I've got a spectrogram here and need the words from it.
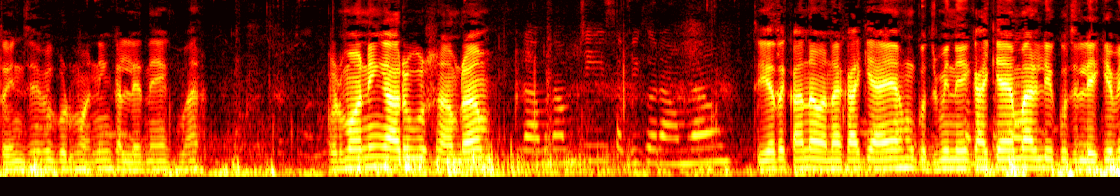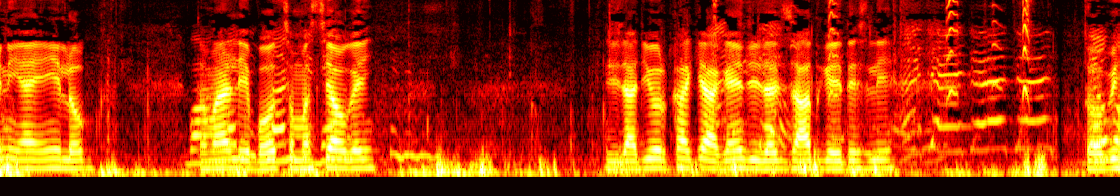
तो इनसे भी गुड मॉर्निंग कर लेते हैं एक बार। गुड मॉर्निंग आरू राम राम। राम राम जी सभी को राम राम। तो ये तो खाना वाना खा के आए हम कुछ भी नहीं खा के आए हमारे लिए कुछ लेके भी नहीं आए ये लोग। तो हमारे लिए बहुत समस्या हो गई। जीजाजी और खा के आ गए हैं जीजाजी साथ गए थे इसलिए। तो अभी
